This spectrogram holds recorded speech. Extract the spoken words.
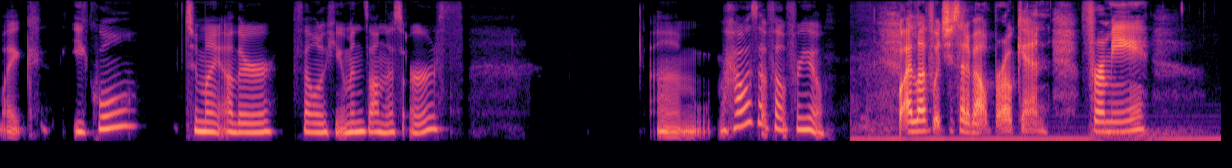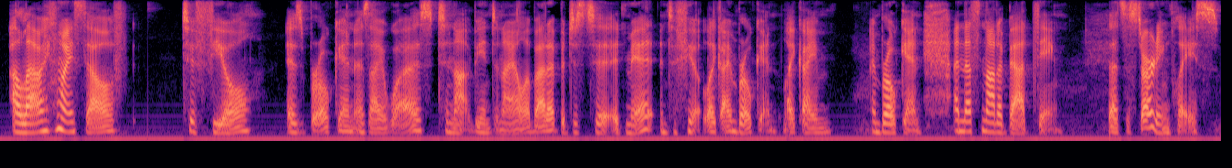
like equal to my other fellow humans on this earth. Um, how has that felt for you? I love what you said about broken. For me, allowing myself to feel as broken as I was, to not be in denial about it, but just to admit and to feel like I'm broken, like I'm I'm broken. And that's not a bad thing. That's a starting place.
